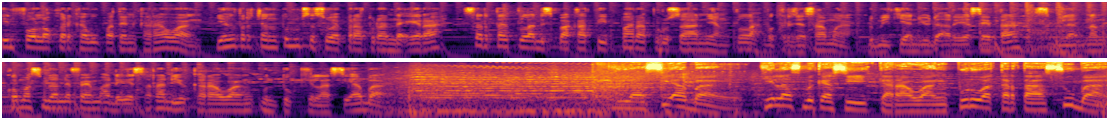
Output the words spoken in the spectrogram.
Infoloker Kabupaten Karawang yang tercantum sesuai peraturan daerah serta telah disepakati para perusahaan yang telah bekerja sama. Demikian Yuda Arya Seta, 96,9 FM ADS Radio Karawang untuk Kilas Siabang. Kilas Siabang, Kilas Bekasi, Karawang, Purwakarta, Subang.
